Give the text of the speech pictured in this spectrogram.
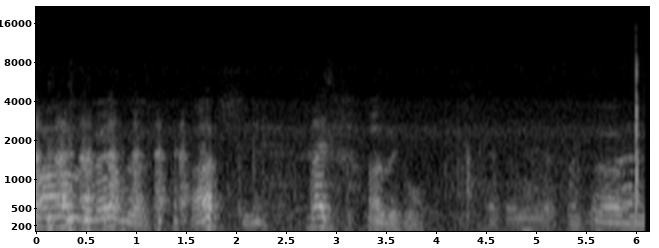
Ah, ah merde Ah, si. Presque. Ah, c'est con.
